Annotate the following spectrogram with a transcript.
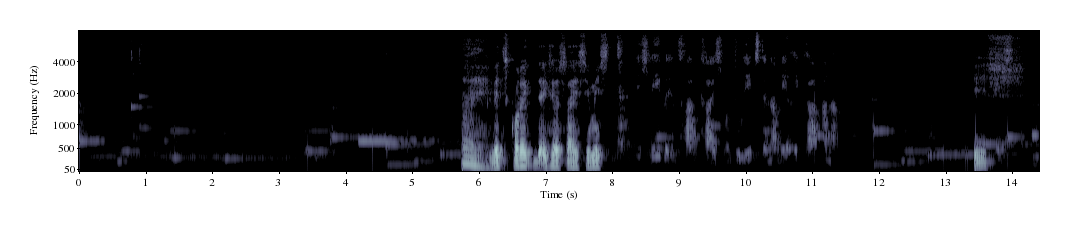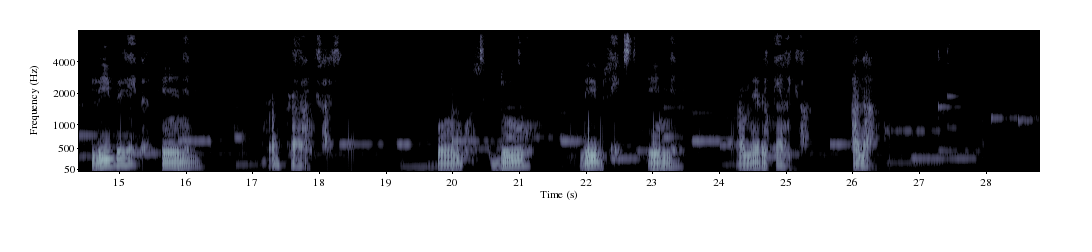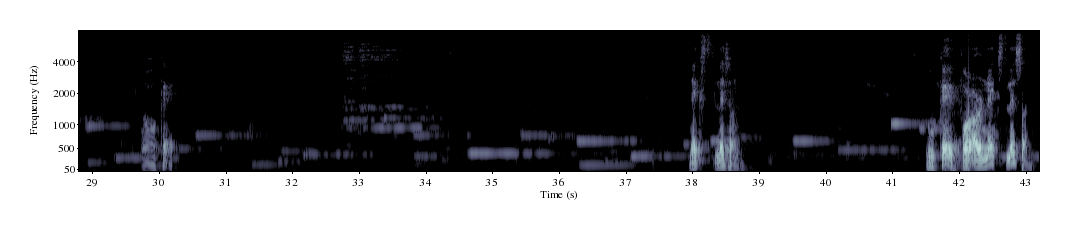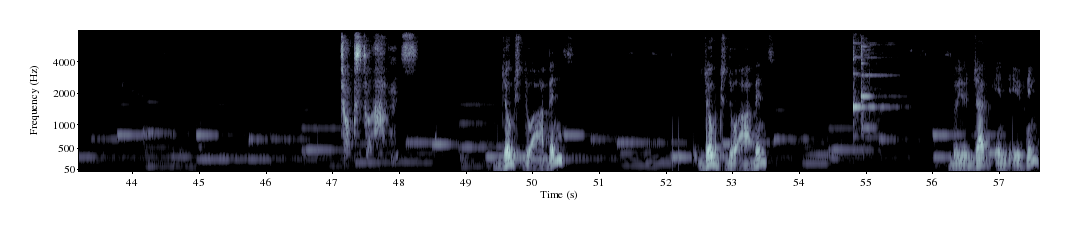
Ay, let's correct the exercise you missed. Ich lebe in Frankreich und du lebst in Amerika, Anna. Ich lebe Lebe in Frankreich Frankreich und und du lebst lebst in. Amerika, Anna. Okay. Next lesson. Okay, for our next lesson. Joggst du abends? Joggst du abends? Joggst du abends? Do you jog in the evening?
